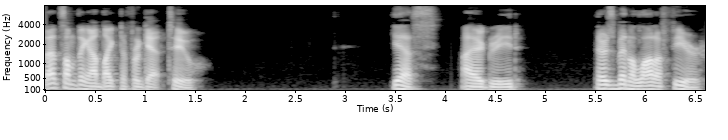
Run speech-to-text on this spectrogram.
That's something I'd like to forget, too. Yes, I agreed. There's been a lot of fear.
